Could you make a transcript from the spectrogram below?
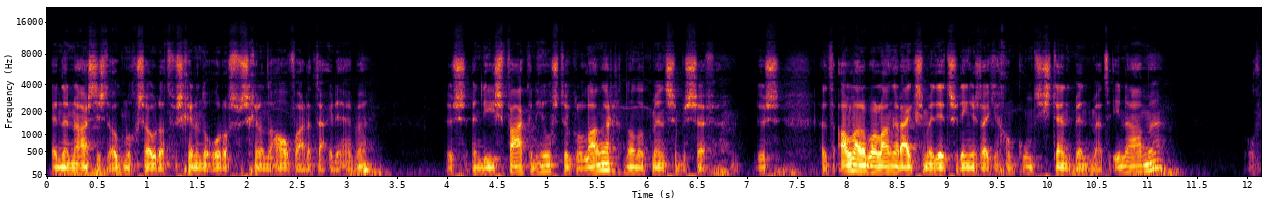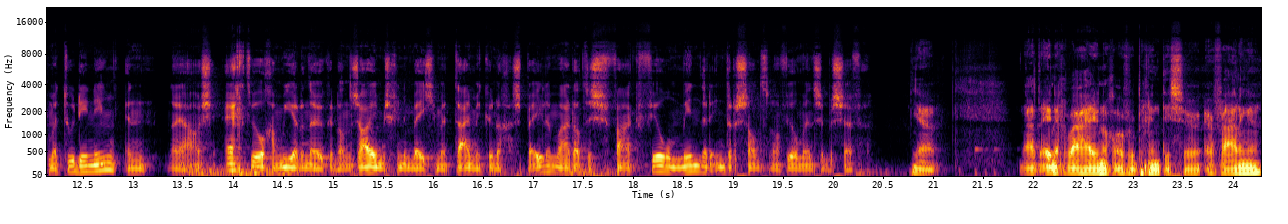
en daarnaast is het ook nog zo dat verschillende orals verschillende halfwaardetijden hebben. Dus, en die is vaak een heel stuk langer dan dat mensen beseffen. Dus het allerbelangrijkste met dit soort dingen is dat je gewoon consistent bent met inname of met toediening. En nou ja, als je echt wil gaan mierenneuken, dan zou je misschien een beetje met timing kunnen gaan spelen. Maar dat is vaak veel minder interessant dan veel mensen beseffen. Ja. Nou, het enige waar hij nog over begint is eh, ervaringen.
